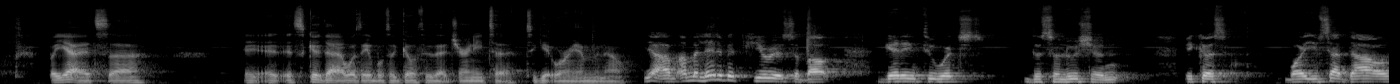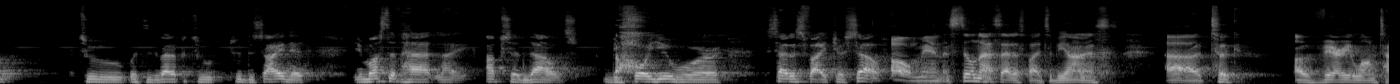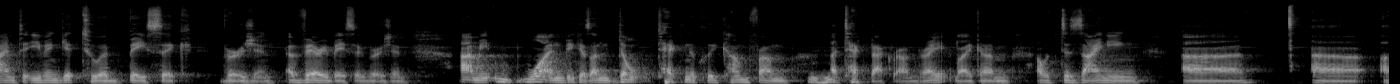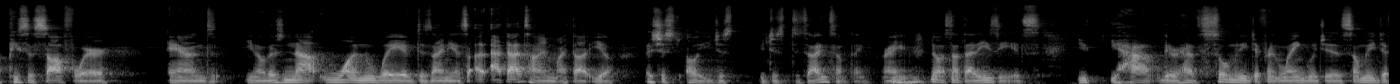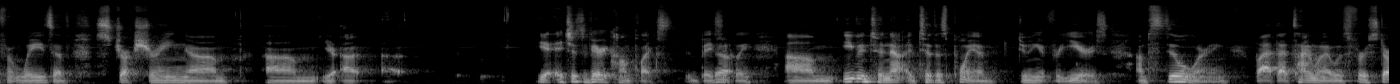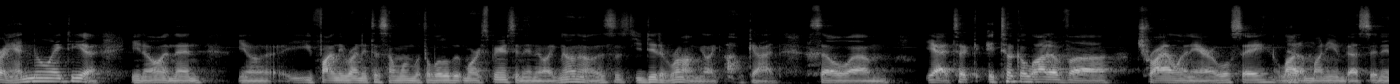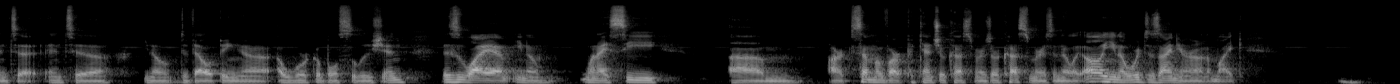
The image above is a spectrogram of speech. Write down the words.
but yeah, it's uh, it, it's good that I was able to go through that journey to to get where I am now. Yeah, I'm, I'm a little bit curious about getting towards the solution because while you sat down to with the developer to to design it, you must have had like ups and downs before oh. you were satisfied yourself? Oh man, I'm still not satisfied to be honest. Uh, took a very long time to even get to a basic version, a very basic version. I mean, one because I don't technically come from mm-hmm. a tech background, right? Like um, I was designing uh, uh, a piece of software, and you know, there's not one way of designing it. So at that time, I thought, you know, it's just oh, you just you just design something, right? Mm-hmm. No, it's not that easy. It's you you have there have so many different languages, so many different ways of structuring um, um, your. Uh, uh, yeah, it's just very complex, basically. Yeah. Um, even to now, to this point, I'm doing it for years. I'm still learning, but at that time when I was first starting, I had no idea, you know. And then you know, you finally run into someone with a little bit more experience, and then they're like, "No, no, this is you did it wrong." You're like, "Oh God." So um, yeah, it took it took a lot of uh, trial and error. We'll say a lot yeah. of money invested into into you know developing a, a, workable solution. This is why I'm you know when I see um, our some of our potential customers or customers, and they're like, "Oh, you know, we're designing our own." I'm like,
